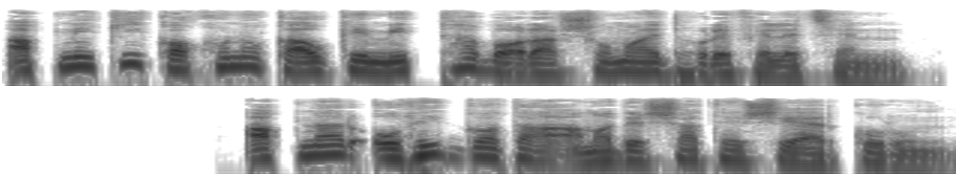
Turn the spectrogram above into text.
আপনি কি কখনো কাউকে মিথ্যা বলার সময় ধরে ফেলেছেন? আপনার অভিজ্ঞতা আমাদের সাথে শেয়ার করুন।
